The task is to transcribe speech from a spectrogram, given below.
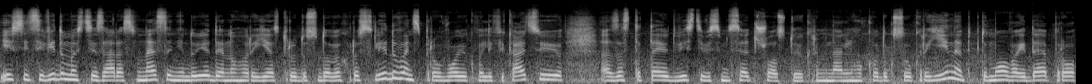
І всі ці відомості зараз внесені до єдиного реєстру досудових розслідувань з правовою кваліфікацією е, за статтею 286 Кримінального кодексу України. Тобто мова йде про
